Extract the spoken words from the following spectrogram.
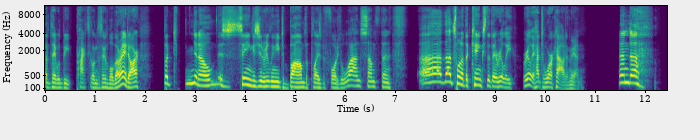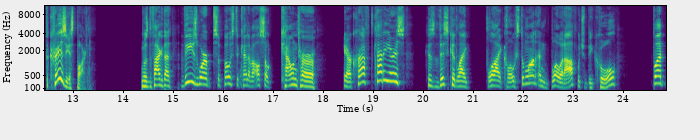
they would be practical and detectable by radar. But, you know, seeing as you really need to bomb the place before you land something, uh, that's one of the kinks that they really, really had to work out in the end. And uh, the craziest part was the fact that these were supposed to kind of also counter aircraft carriers, because this could, like, fly close to one and blow it up, which would be cool. But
